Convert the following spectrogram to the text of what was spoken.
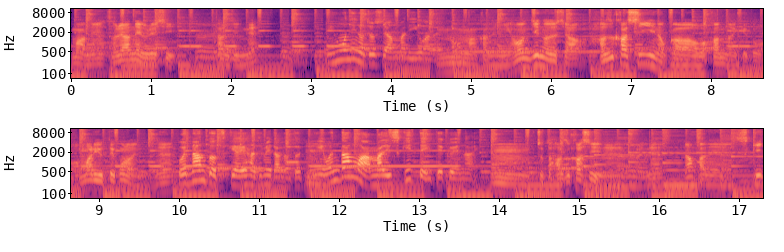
まあねそれはね嬉しいうん単純にねうん。日本人の女子はあんまり言わなういの。んなんかね日本人の女子は恥ずかしいのかわかんないけどあんまり言ってこないんだよね文旦と付き合い始めたの時に、うん文旦もあんまり好きって言ってくれない。うんちょっと恥ずかしいねやっぱりねなんかね好きっ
